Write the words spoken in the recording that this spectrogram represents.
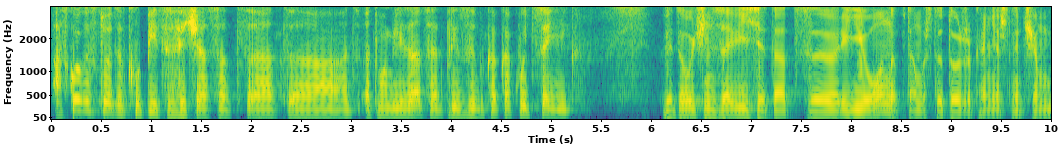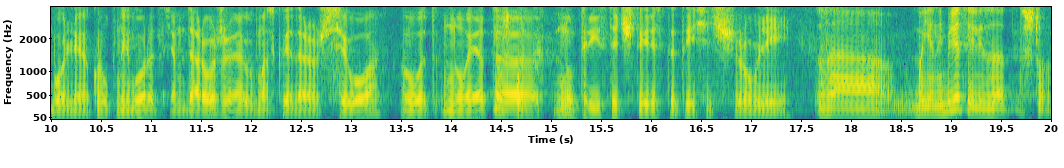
А сколько стоит откупиться сейчас от, от, от, от мобилизации, от призыва? Какой ценник? Это очень зависит от э, региона, потому что тоже, конечно, чем более крупный город, тем дороже. В Москве дороже всего. Вот. Но это ну, ну 300-400 тысяч рублей. За военные билеты или за что?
